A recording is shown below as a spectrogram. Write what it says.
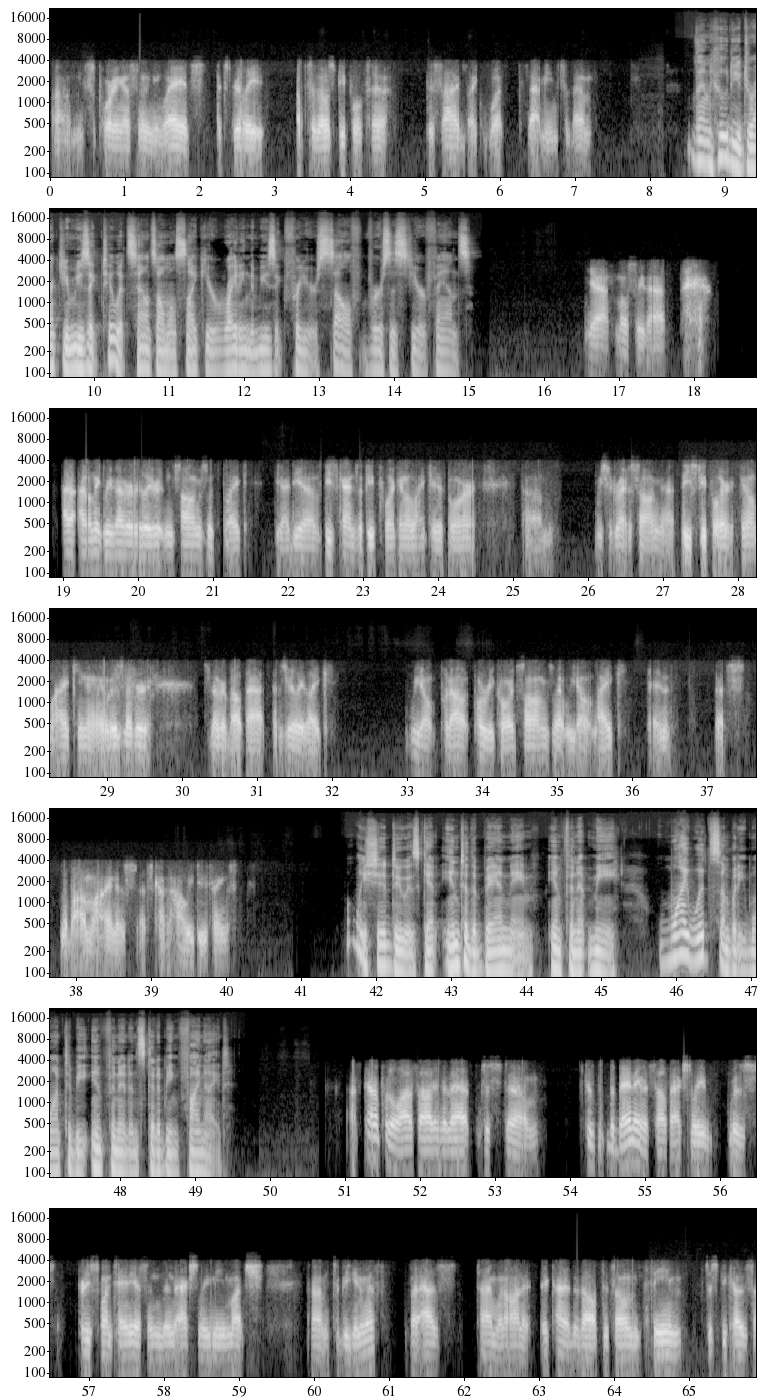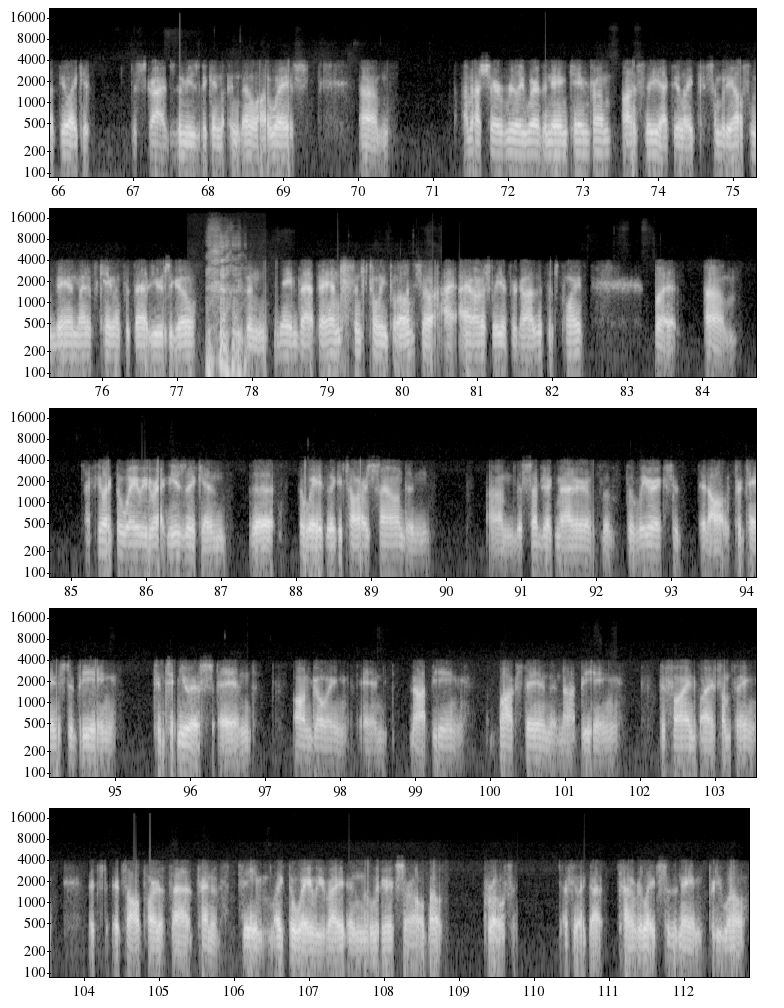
um, supporting us in any way, it's it's really up to those people to decide like what that means to them. Then who do you direct your music to? It sounds almost like you're writing the music for yourself versus your fans. Yeah, mostly that. I I don't think we've ever really written songs with like the idea of these kinds of people are gonna like it or um we should write a song that these people are gonna like, you know, it was never it's never about that. It's really like we don't put out or record songs that we don't like and that's the bottom line is that's kind of how we do things. What we should do is get into the band name Infinite Me. Why would somebody want to be infinite instead of being finite? I've kind of put a lot of thought into that, just because the band name itself actually was pretty spontaneous and didn't actually mean much um, to begin with. But as time went on, it, it kind of developed its own theme, just because I feel like it describes the music in, in, in a lot of ways. Um, I'm not sure really where the name came from. Honestly, I feel like somebody else in the band might have came up with that years ago. We've been named that band since 2012, so I, I honestly have forgotten at this point. But um, I feel like the way we write music and the the way the guitars sound and um, the subject matter of the, the lyrics, it, it all pertains to being continuous and ongoing and not being boxed in and not being defined by something. It's it's all part of that kind of theme, like the way we write and the lyrics are all about growth. I feel like that kind of relates to the name pretty well.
